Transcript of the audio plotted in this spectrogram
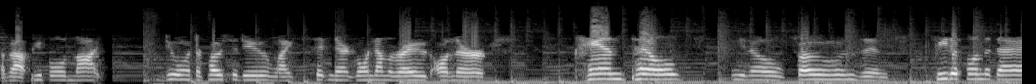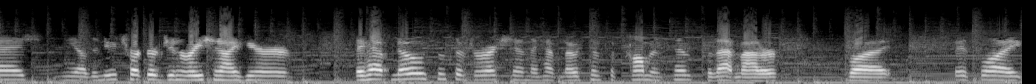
about people not doing what they're supposed to do, like sitting there going down the road on their handheld, you know, phones and feet up on the dash. You know, the new trucker generation out here, they have no sense of direction. They have no sense of common sense for that matter. But it's like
